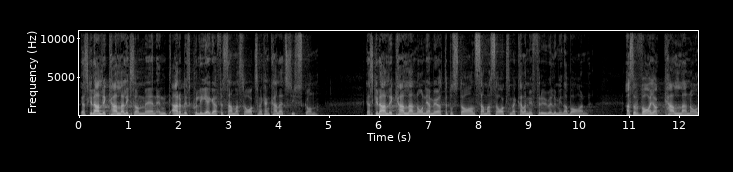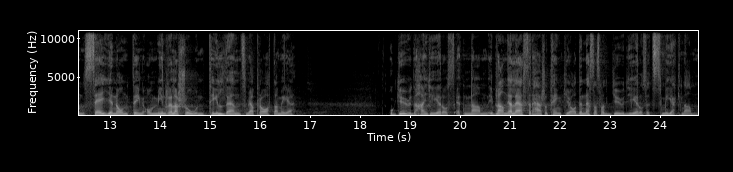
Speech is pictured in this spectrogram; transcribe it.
Jag skulle aldrig kalla liksom en, en arbetskollega för samma sak som jag kan kalla ett syskon. Jag skulle aldrig kalla någon jag möter på stan samma sak som jag kallar min fru eller mina barn. Alltså vad jag kallar någon säger någonting om min relation till den som jag pratar med. Och Gud han ger oss ett namn. Ibland när jag läser det här så tänker jag det är nästan som att Gud ger oss ett smeknamn.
